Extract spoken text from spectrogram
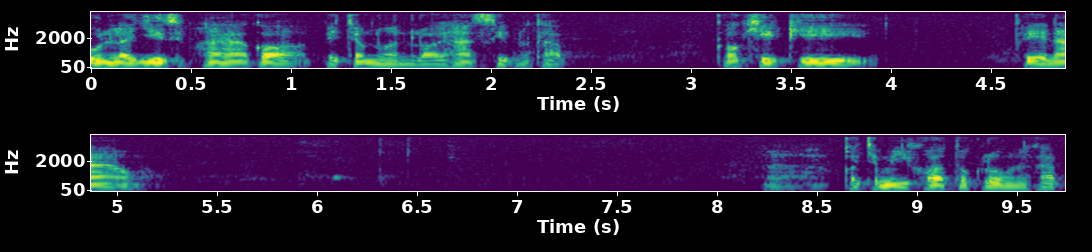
ุ้นละ 25 ก็เป็นจำนวน 150 นะครับ ก็คลิกที่ Pay Now อ่าก็จะมีข้อตกลงนะครับ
